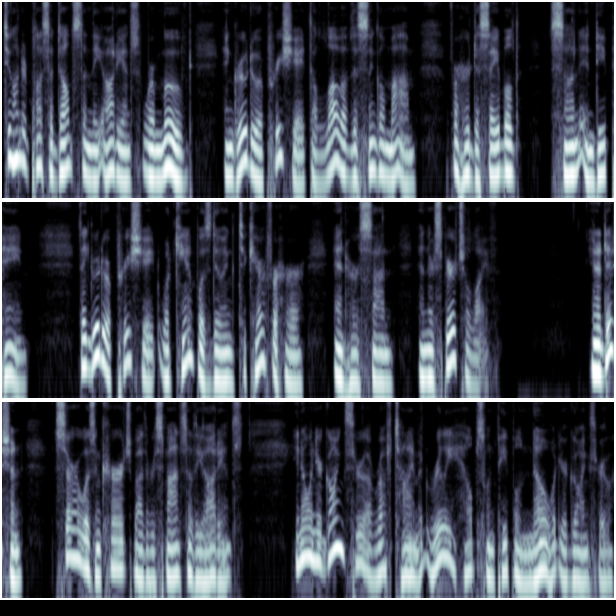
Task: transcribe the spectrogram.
200 plus adults in the audience were moved and grew to appreciate the love of this single mom for her disabled son in deep pain. They grew to appreciate what camp was doing to care for her and her son and their spiritual life. In addition, Sarah was encouraged by the response of the audience. You know, when you're going through a rough time, it really helps when people know what you're going through,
